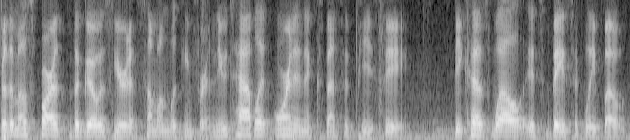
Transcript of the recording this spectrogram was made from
For the most part, the Go is geared at someone looking for a new tablet or an inexpensive PC. Because, well, it's basically both.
